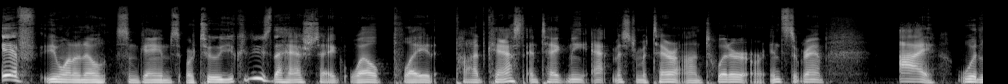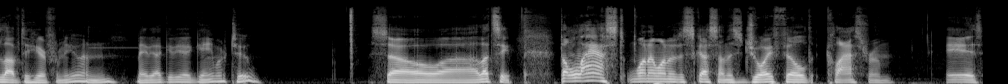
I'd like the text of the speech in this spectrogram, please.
If you want to know some games or two, you could use the hashtag well played podcast and tag me at Mr. Matera on Twitter or Instagram. I would love to hear from you, and maybe I'll give you a game or two. So uh, let's see. The last one I want to discuss on this joy filled classroom is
